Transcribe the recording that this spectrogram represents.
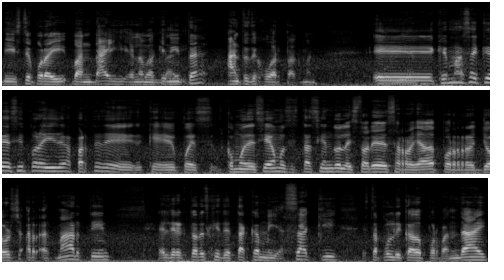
viste por ahí Bandai en la Bandai. maquinita antes de jugar Pac-Man. Eh, ¿Qué más hay que decir por ahí? Aparte de que, pues, como decíamos, está siendo la historia desarrollada por George R. R. Martin, el director es Hidetaka Miyazaki, está publicado por Bandai.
